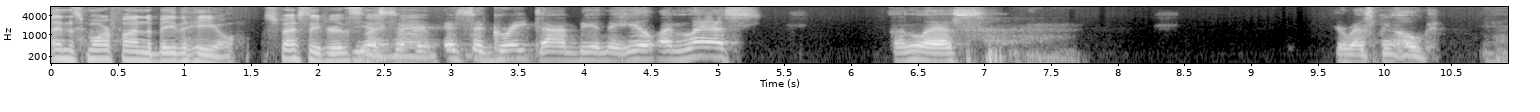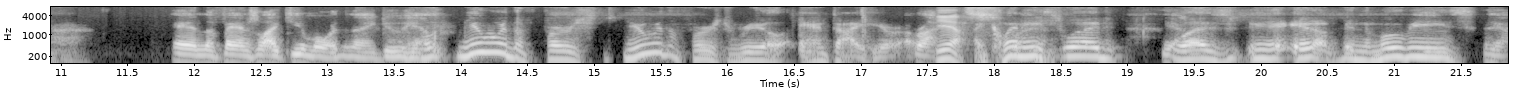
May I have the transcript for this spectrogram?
And it's more fun to be the heel, especially if you're the snake Yes, sir. man. It's a great time being the heel, unless, unless you're wrestling Hogan. And the fans like you more than they do him. you were the first. You were the first real anti-hero. Right. Yes. Like Clint Eastwood Yeah. was in, in the movies. Yeah.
